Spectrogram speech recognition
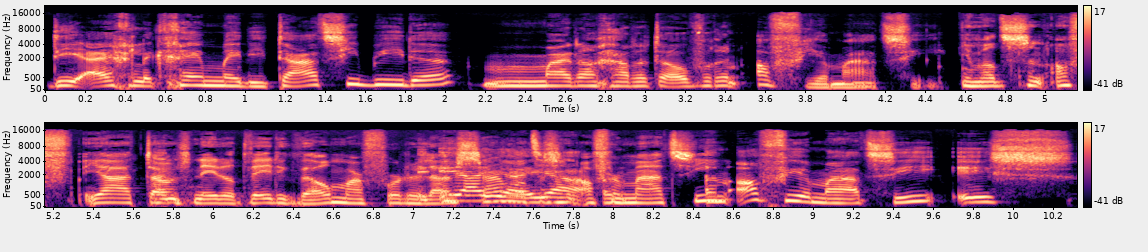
die eigenlijk geen meditatie bieden, maar dan gaat het over een affirmatie. En wat is een af... Ja, trouwens, nee, dat weet ik wel. Maar voor de luisteraar, wat is een affirmatie? Een, een affirmatie is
